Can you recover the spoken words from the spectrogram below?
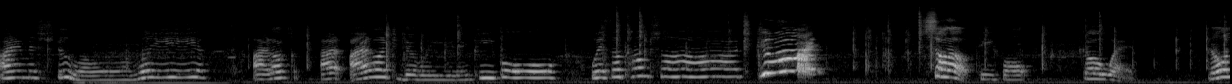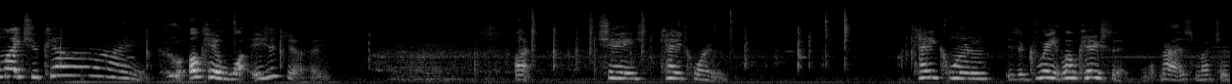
I'm Mr. Lonely. I like. I I like deleting people with a pump shot. God. Shut up, default. Go away. No one likes you, kind. Okay, what is it? Uh, change Catty Corner. Catty Corner is a great location. Not as much as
